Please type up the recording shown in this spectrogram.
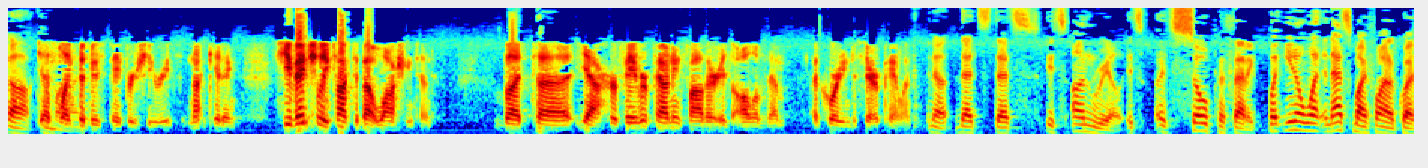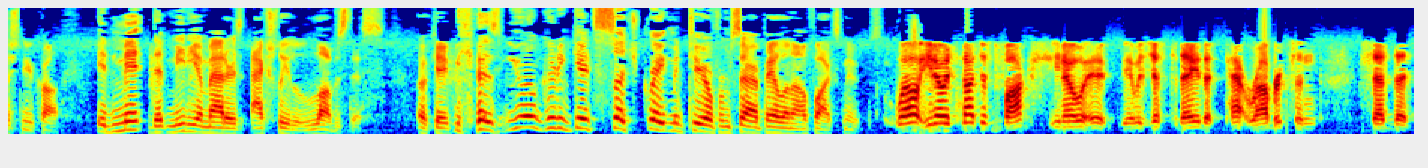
Oh, just on. like the newspapers she reads. Not kidding. She eventually talked about Washington, but uh, yeah, her favorite founding father is all of them, according to Sarah Palin. No, that's that's it's unreal. It's it's so pathetic. But you know what? And that's my final question to you, Karl. Admit that Media Matters actually loves this, okay? Because you're going to get such great material from Sarah Palin on Fox News. Well, you know, it's not just Fox. You know, it, it was just today that Pat Robertson said that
